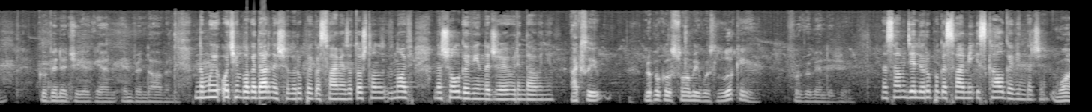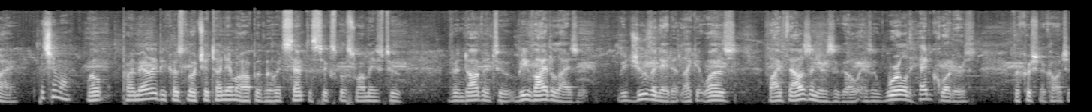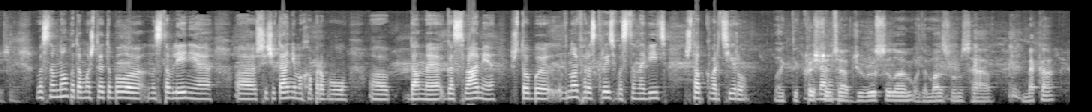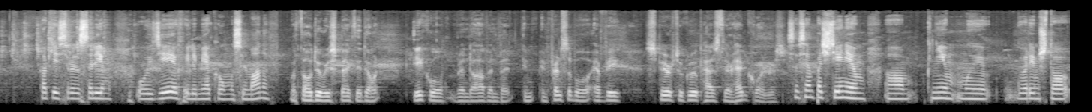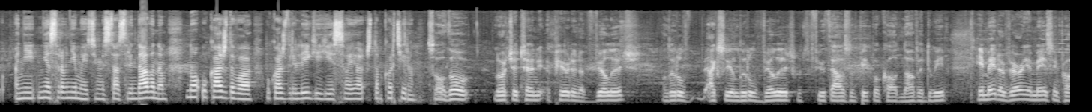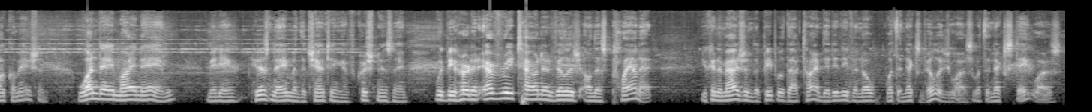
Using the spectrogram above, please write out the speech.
Но мы очень благодарны Шиларупе Госвами за то, что он вновь нашел Говиндаджи в Вриндаване. Actually, Rupa Goswami was looking for Govindaji. На самом деле Рупа Госвами искал Говиндаджи. Why? Почему? Well, primarily because Lord Chaitanya Mahaprabhu had sent the six Goswamis to Vrindavan to revitalize it, rejuvenate it like it was 5,000 years ago as a world headquarters for Krishna consciousness. В основном потому, что это было наставление э, Шичитани Махапрабху, э, данное Госвами, чтобы вновь раскрыть, восстановить штаб-квартиру. Like the Christians Vrindavan. have Jerusalem or the Muslims have Mecca. Как есть Иерусалим у идеев или Мекка у мусульманов. With all due respect, they don't equal Vrindavan, but in, in principle, every spiritual group has their headquarters. Со всем почтением э, к ним мы говорим, что они несравнимы, эти места с Риндаваном, но у каждого, у каждой религии есть своя штаб-квартира. So although Lord Chaitanya appeared in a village, a little, actually a little village with a few thousand people called Navadvip, he made a very amazing proclamation. One day my name, meaning his name and the chanting of Krishna's name, would be heard in every town and village on this planet. You can imagine the people at that time, they didn't even know what the next village was, what the next state was.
